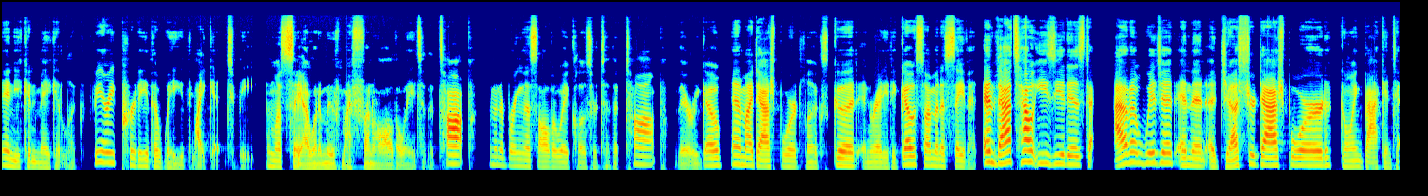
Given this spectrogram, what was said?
and you can make it look very pretty the way you'd like it to be. And let's say I want to move my funnel all the way to the top. I'm going to bring this all the way closer to the top. There we go. And my dashboard looks good and ready to go. So I'm going to save it. And that's how easy it is to add a widget and then adjust your dashboard, going back into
